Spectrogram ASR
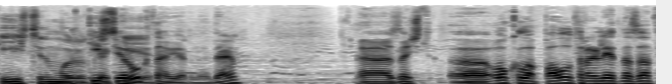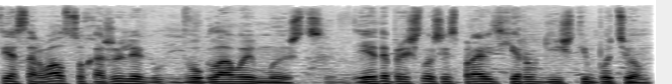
Кистин может Кисти какие? рук, наверное, да? А, значит, э, около полутора лет назад я сорвал сухожилие двуглавой мышцы. И это пришлось исправить хирургическим путем.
